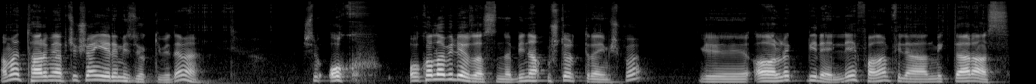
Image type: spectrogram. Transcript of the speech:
Ama tarım yapacak şu an yerimiz yok gibi değil mi? Şimdi ok. Ok alabiliyoruz aslında. 1064 liraymış bu. Ee, ağırlık 1.50 falan filan. Miktarı az.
